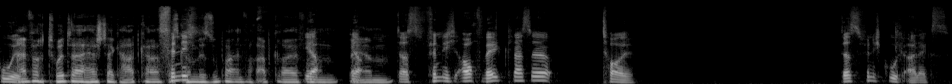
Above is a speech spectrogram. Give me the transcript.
Cool. Einfach Twitter, Hashtag Hardcast, Find das können wir super einfach abgreifen. Ja, Bam. Das finde ich auch Weltklasse. Toll. Das finde ich gut, Alex.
